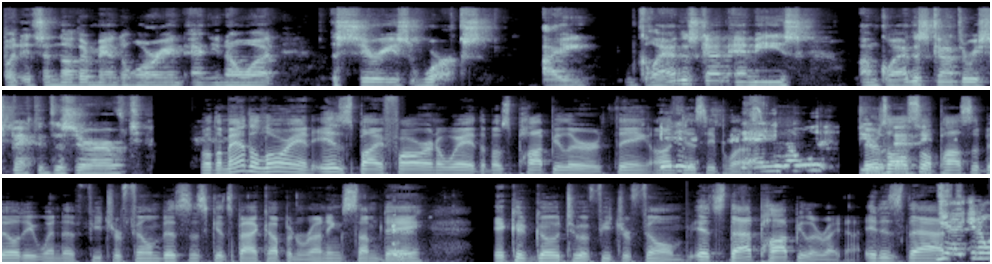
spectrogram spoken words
but it's another mandalorian and you know what the series works i'm glad this got emmys i'm glad this got the respect it deserved Well, The Mandalorian is by far and away the most popular thing on It is. Disney Plus. and you know what There's also a possibility when the feature film business gets back up and running someday, it could go to a feature film. It's that popular right now. It is that yeah, you know,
